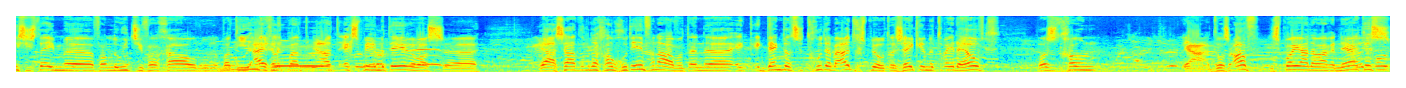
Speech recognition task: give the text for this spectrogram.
systeem eh, van Luigi van Gaal. Wat hij eigenlijk aan het experimenteren was. Ja, zaten we er gewoon goed in vanavond. En eh, ik, ik denk dat ze het goed hebben uitgespeeld. En zeker in de tweede helft was het gewoon... Ja, het was af. De Spanjaarden waren nergens.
